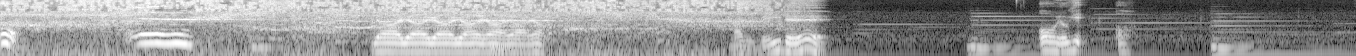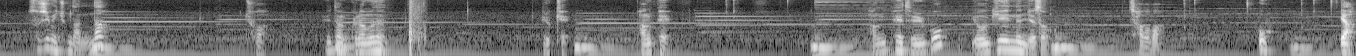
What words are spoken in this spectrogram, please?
오! 야야야야야야야 아니 왜 이래 어 여기 어 수심이 좀 낮나? 좋아 일단 그러면은 이렇게 방패 방패 들고 여기 있는 녀석 잡아봐 오! 야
